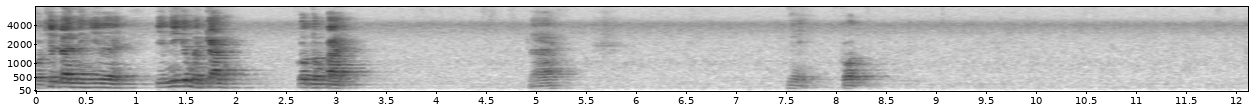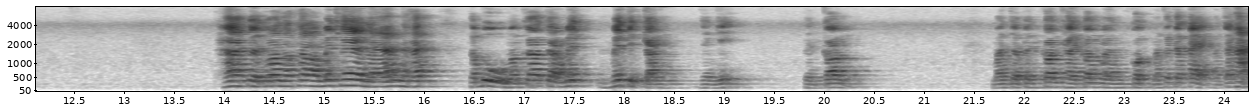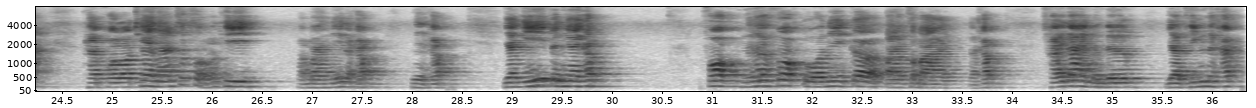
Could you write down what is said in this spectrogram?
กดให้แบนอย่างนี้เลยอันนี้ก็เหมือนกัน กดลงไป นะ นี่ กด ถ้าเกิดว่าถ้าเราไม่แช่น้ำนะครับสบู่มันก็จะไม่ไม่ติดกันอย่างนี้ เป็นก้อน มันจะเป็นก้อนใครก้อนมันกดมันก็จะแตกมันจะหักแต่พอเราแช่น้ำสักสองนาทีประมาณนี้นะครับนี่ครับ อย่างนี้เป็นไงครับ ฟอกเนื้อฟอกตัวนี่ก็ตามสบายนะครับ ใช้ได้เหมือนเดิม อย่าทิ้งนะครับ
